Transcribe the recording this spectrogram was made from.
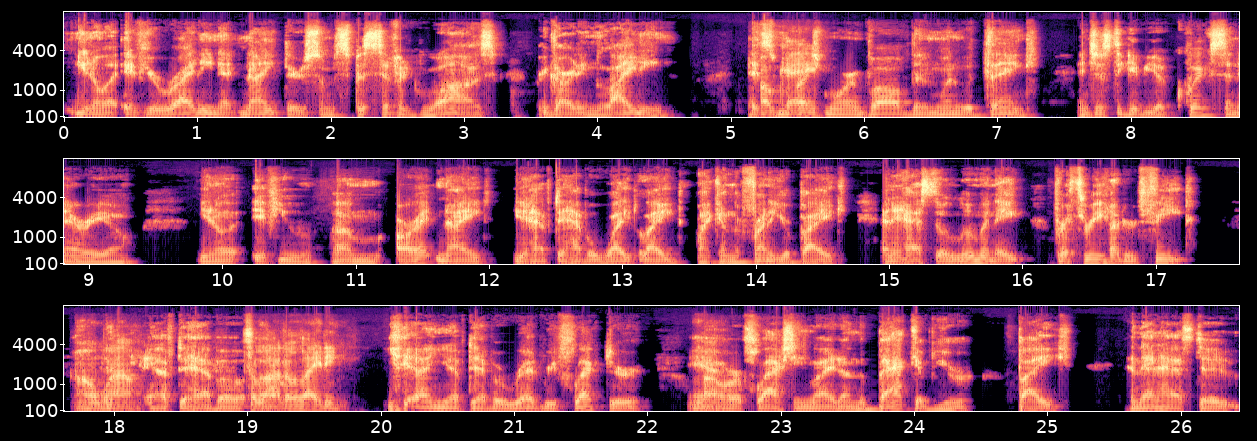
you know, if you're riding at night, there's some specific laws regarding lighting. It's Okay. much more involved than one would think. And just to give you a quick scenario, you know, if you um, are at night, you have to have a white light like on the front of your bike, and it has to illuminate for 300 feet. Oh wow, You have to have a, it's a lot of lighting. yeah, and you have to have a red reflector Yeah. uh, or a flashing light on the back of your bike, and that has to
